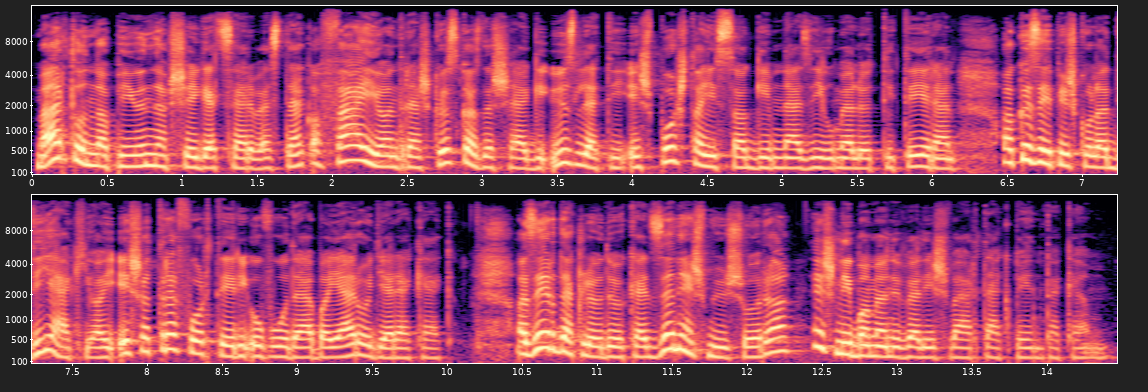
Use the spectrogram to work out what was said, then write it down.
Mártonnapi ünnepséget szerveztek a Fáji András közgazdasági üzleti és postai szakgimnázium előtti téren a középiskola diákjai és a Trefortéri óvodába járó gyerekek. Az érdeklődőket zenés műsorral és libamenüvel is várták pénteken.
